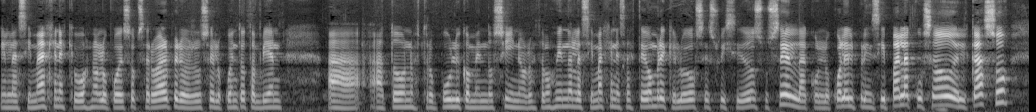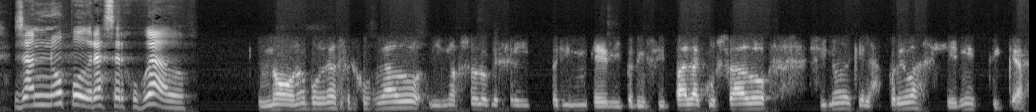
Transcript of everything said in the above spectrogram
en las imágenes que vos no lo podés observar, pero yo se lo cuento también a, todo nuestro público mendocino, lo estamos viendo en las imágenes a este hombre que luego se suicidó en su celda, con lo cual el principal acusado del caso ya no podrá ser juzgado. No, no podrá ser juzgado y no solo que es el, principal acusado, sino de que las pruebas genéticas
